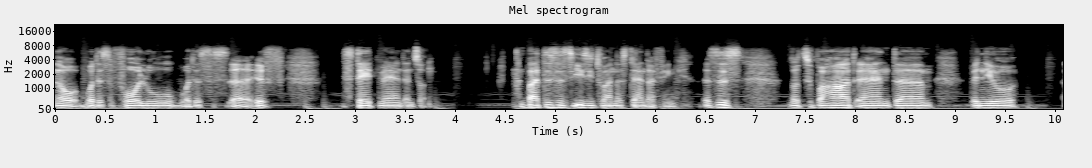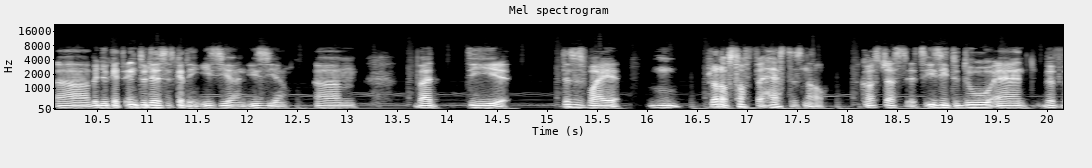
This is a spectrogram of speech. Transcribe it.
you know, what is a for loop, what is uh, if statement, and so on but this is easy to understand. I think this is not super hard, and um, when you uh, when you get into this, it's getting easier and easier. Um, but the this is why a lot of software has this now because just it's easy to do, and with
